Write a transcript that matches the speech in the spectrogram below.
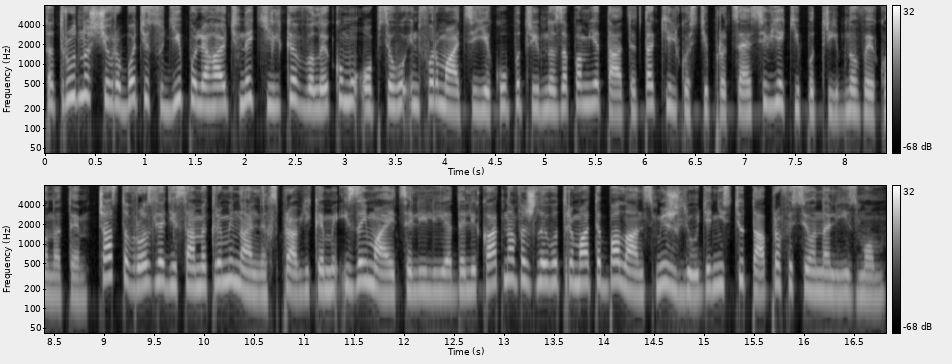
Та труднощі в роботі судді полягають не тільки в великому обсягу інформації, яку потрібно запам'ятати, та кількості процесів, які потрібно виконати. Часто в розгляді саме кримінальних справ, якими і займається Лілія Делікатна, важливо тримати баланс між людяністю та професіоналізмом.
